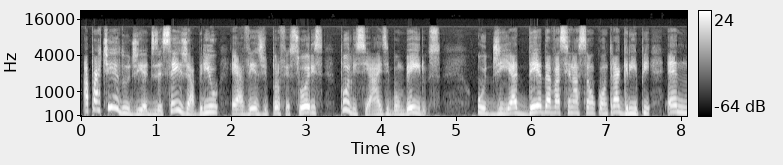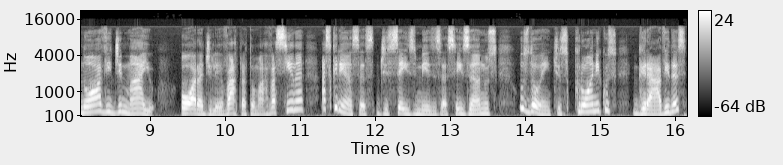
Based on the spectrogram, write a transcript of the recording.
A partir do dia 16 de abril é a vez de professores, policiais e bombeiros. O dia D da vacinação contra a gripe é 9 de maio, hora de levar para tomar vacina as crianças de 6 meses a 6 anos, os doentes crônicos, grávidas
